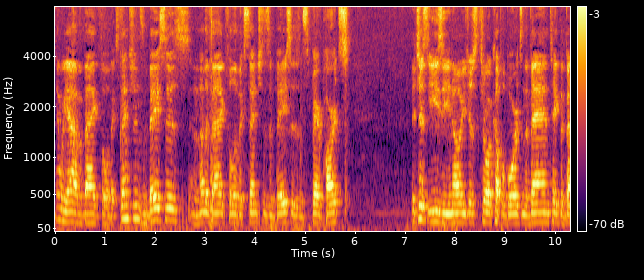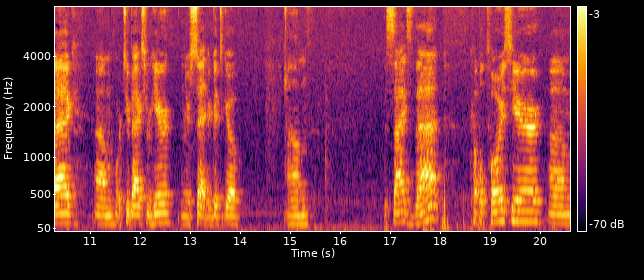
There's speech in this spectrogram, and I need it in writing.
then we have a bag full of extensions and bases, and another bag full of extensions and bases and spare parts. It's just easy, you know, you just throw a couple boards in the van, take the bag, um, or two bags from here, and you're set, you're good to go. Um, besides that, a couple toys here, um,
